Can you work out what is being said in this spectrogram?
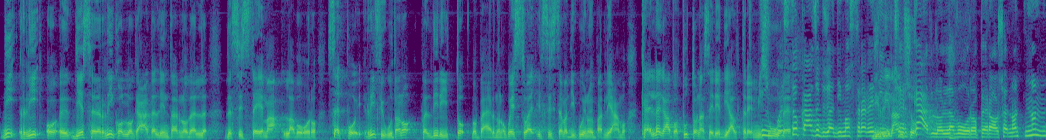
di, ri, eh, di essere ricollocate all'interno del, del sistema lavoro. Se poi rifiutano quel diritto lo perdono. Questo è il sistema di cui noi parliamo, che è legato a tutta una serie di altre misure. In questo caso bisogna dimostrare di, di rilancio... cercarlo il lavoro, però, cioè non, non, non,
